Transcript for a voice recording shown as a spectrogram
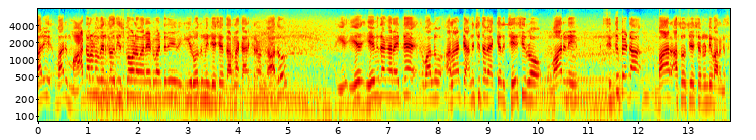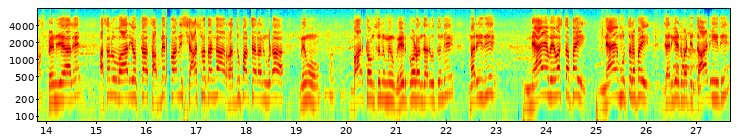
మరి వారి మాటలను వెనుకకు తీసుకోవడం అనేటువంటిది ఈరోజు మేము చేసే ధర్నా కార్యక్రమం కాదు. ఏ- ఏ విధంగానైతే వాళ్ళు అలాంటి అనుచిత వ్యాఖ్యలు చేసిర్రో వారిని సిద్దిపేట బార్ అసోసియేషన్ నుండి వాళ్ళని సస్పెండ్ చేయాలి. అసలు వారి యొక్క సభ్యత్వాన్ని శాశ్వతంగా రద్దుపరచాలని కూడా మేము బార్ కౌన్సిల్ మేము వేడుకోవడం జరుగుతుంది. మరి ఇది న్యాయ వ్యవస్థపై న్యాయమూర్తులపై జరిగేటువంటి దాడి ఇది.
